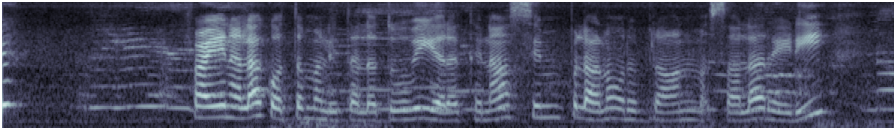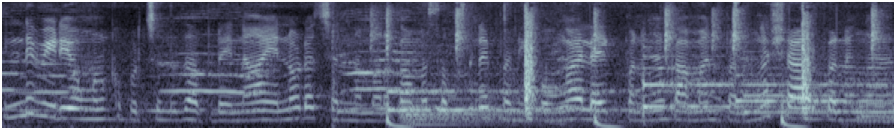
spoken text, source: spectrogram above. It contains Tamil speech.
ஃபைனலாக கொத்தமல்லி தலை தூவி இறக்குனா சிம்பிளான ஒரு ப்ரான் மசாலா ரெடி இந்த வீடியோ உங்களுக்கு பிடிச்சிருந்தது அப்படின்னா என்னோட சேனல் மறக்காமல் சப்ஸ்கிரைப் பண்ணிக்கோங்க லைக் பண்ணுங்கள் கமெண்ட் பண்ணுங்கள் ஷேர் பண்ணுங்கள்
